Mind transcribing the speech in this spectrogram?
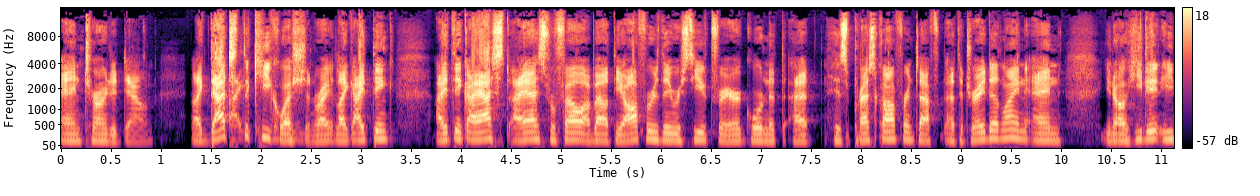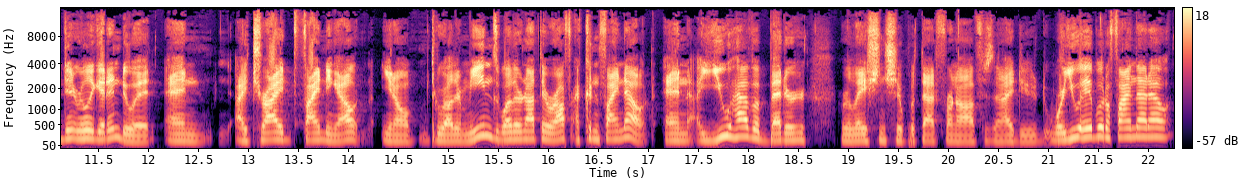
and turned it down. Like that's the key question, right? Like I think I think I asked I asked Rafael about the offers they received for Eric Gordon at, at his press conference after, at the trade deadline, and you know he didn't he didn't really get into it. And I tried finding out, you know, through other means whether or not they were offered. I couldn't find out. And you have a better relationship with that front office than I do. Were you able to find that out?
